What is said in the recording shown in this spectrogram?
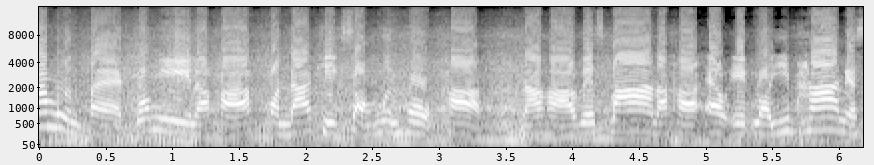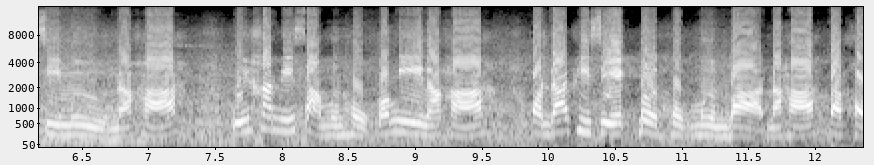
58,000 ก็มีนะคะ Honda Kick 26,000 ค่ะนะคะเวสป้านะคะ LX 125 เนี่ย 40,000 นะคะอุ้ยคันนี้ 36,000 ก็มีนะคะ Honda PCX เปิด 60,000 บาทนะคะ แต่ขอ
